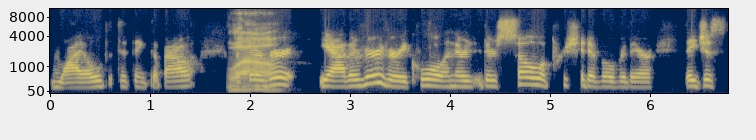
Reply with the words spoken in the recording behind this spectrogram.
wild to think about but they're very yeah they're very very cool and they're they're so appreciative over there they just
